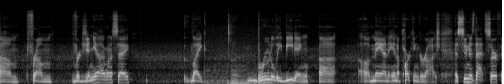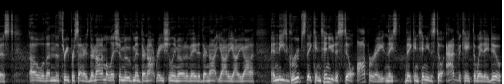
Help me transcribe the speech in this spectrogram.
um, from Virginia, I want to say, like brutally beating uh, a man in a parking garage. As soon as that surfaced, oh well, then the three percenters. They're not a militia movement. They're not racially motivated. They're not yada yada yada. And these groups they continue to still operate and they they continue to still advocate the way they do.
